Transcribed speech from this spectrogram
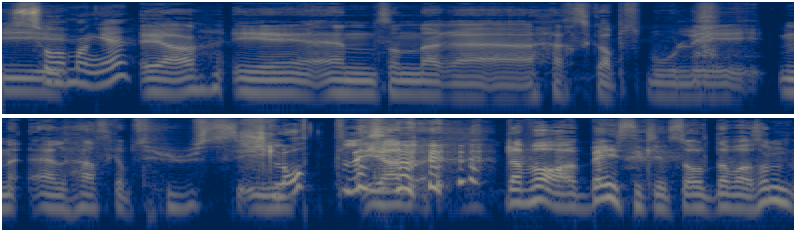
I- så mange. Ja, i en sånn der eh, herskapsbolig Eller herskapshus. I, Slott, liksom. Ja, det, var basically stort. Det var sånn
